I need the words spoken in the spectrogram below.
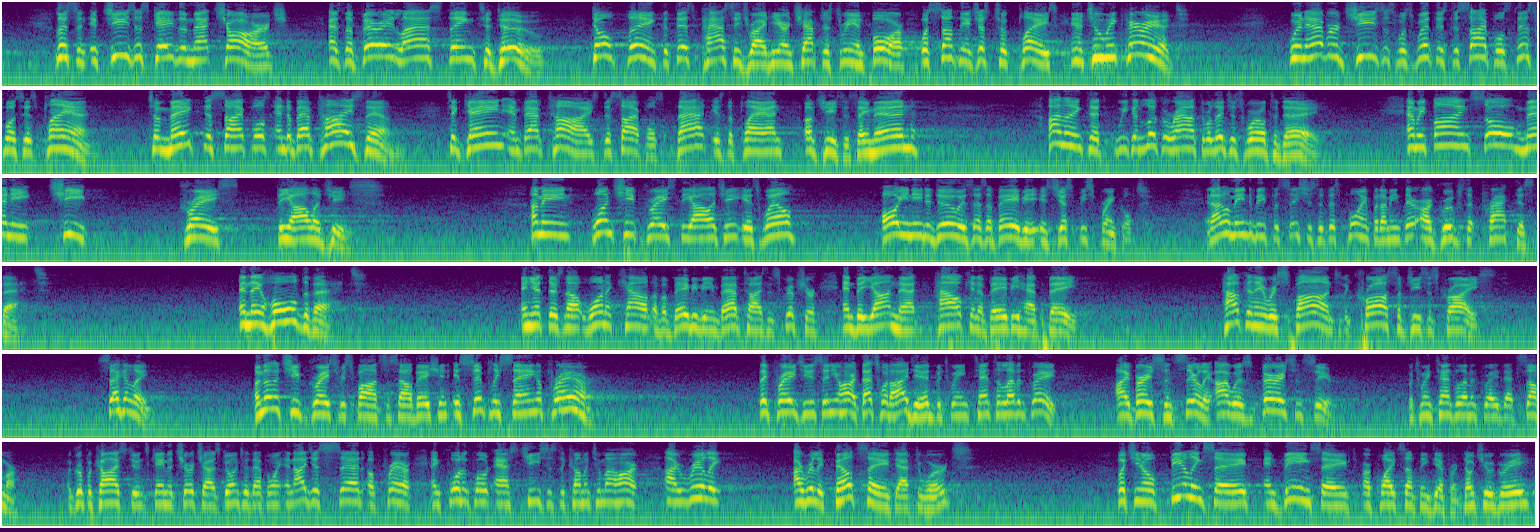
Listen, if Jesus gave them that charge as the very last thing to do, don't think that this passage right here in chapters 3 and 4 was something that just took place in a two week period. Whenever Jesus was with his disciples, this was his plan to make disciples and to baptize them. To gain and baptize disciples. That is the plan of Jesus. Amen? I think that we can look around the religious world today and we find so many cheap grace theologies. I mean, one cheap grace theology is, well, all you need to do is, as a baby, is just be sprinkled. And I don't mean to be facetious at this point, but I mean, there are groups that practice that. And they hold to that. And yet there's not one account of a baby being baptized in Scripture. And beyond that, how can a baby have faith? How can they respond to the cross of Jesus Christ? Secondly, another cheap grace response to salvation is simply saying a prayer. They pray Jesus in your heart. That's what I did between 10th and 11th grade. I very sincerely, I was very sincere between 10th and 11th grade that summer a group of college students came to church I was going to at that point, and I just said a prayer and quote unquote asked Jesus to come into my heart. I really, I really felt saved afterwards. But you know, feeling saved and being saved are quite something different. Don't you agree?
